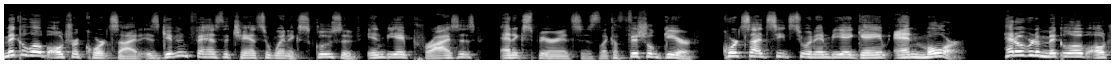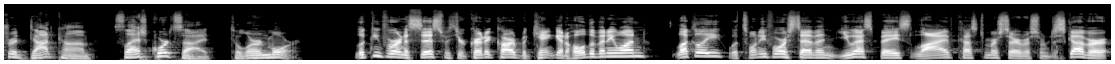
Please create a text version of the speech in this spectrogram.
Michelob Ultra Courtside is giving fans the chance to win exclusive NBA prizes and experiences like official gear, courtside seats to an NBA game, and more. Head over to michelobultra.com slash courtside to learn more. Looking for an assist with your credit card but can't get a hold of anyone? Luckily, with 24 7 US based live customer service from Discover,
